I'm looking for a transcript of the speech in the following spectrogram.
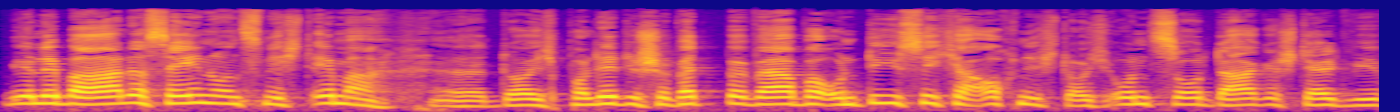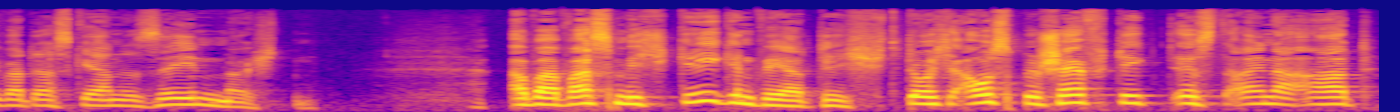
Wir Liberale sehen uns nicht immer äh, durch politische Wettbewerbe und die sicher auch nicht durch uns so dargestellt, wie wir das gerne sehen möchten. Aber was mich gegenwärtig durchaus beschäftigt, ist eine Art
